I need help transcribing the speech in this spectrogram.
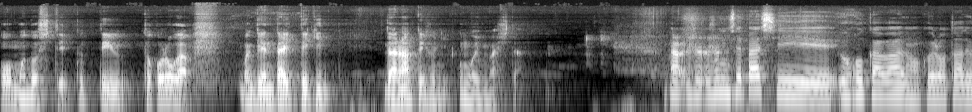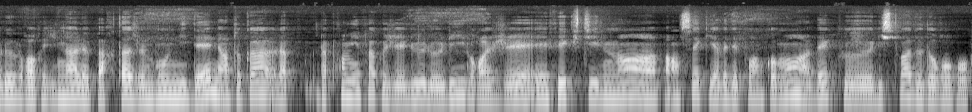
を戻していくっていうところが、まあ、現代的だなというふうに思いました。 Alors, je, je ne sais pas si Urukawa, donc l'auteur de l'œuvre originale, partage mon idée, mais en tout cas, la, la première fois que j'ai lu le livre, j'ai effectivement pensé qu'il y avait des points communs avec euh, l'histoire de Dororo.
